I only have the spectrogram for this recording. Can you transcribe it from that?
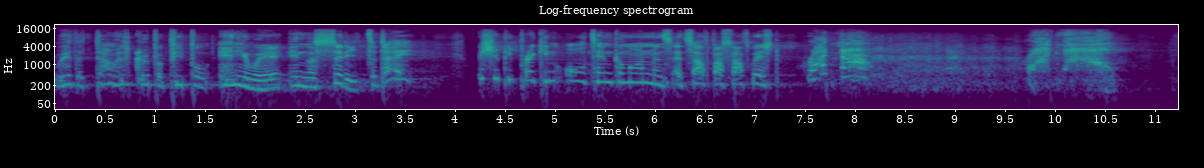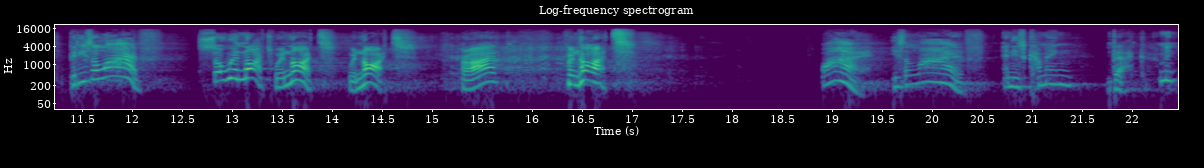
we're the dumbest group of people anywhere in the city today. We should be breaking all 10 commandments at South by Southwest right now. right now. But he's alive. So we're not. We're not. We're not. All right? We're not. Why? He's alive and he's coming back. I mean,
